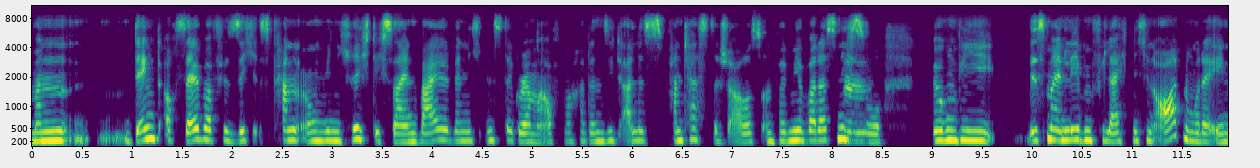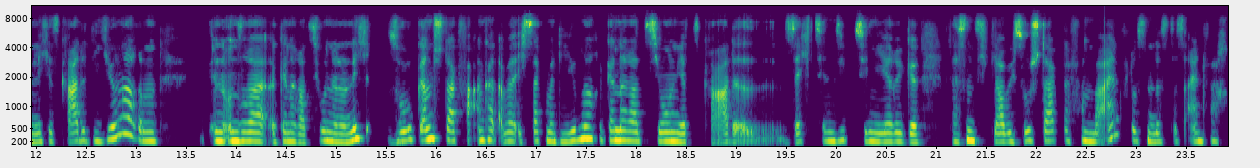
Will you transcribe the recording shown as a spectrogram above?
Man denkt auch selber für sich, es kann irgendwie nicht richtig sein, weil wenn ich Instagram aufmache, dann sieht alles fantastisch aus. Und bei mir war das nicht mhm. so. Irgendwie ist mein Leben vielleicht nicht in Ordnung oder ähnliches. Gerade die Jüngeren in unserer Generation ja noch nicht so ganz stark verankert, aber ich sag mal, die jüngere Generation, jetzt gerade 16-, 17-Jährige, lassen sich, glaube ich, so stark davon beeinflussen, dass das einfach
